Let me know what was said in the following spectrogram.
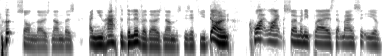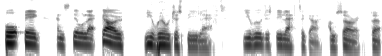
puts on those numbers and you have to deliver those numbers because if you don't quite like so many players that man city have bought big and still let go you will just be left you will just be left to go. I'm sorry, but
